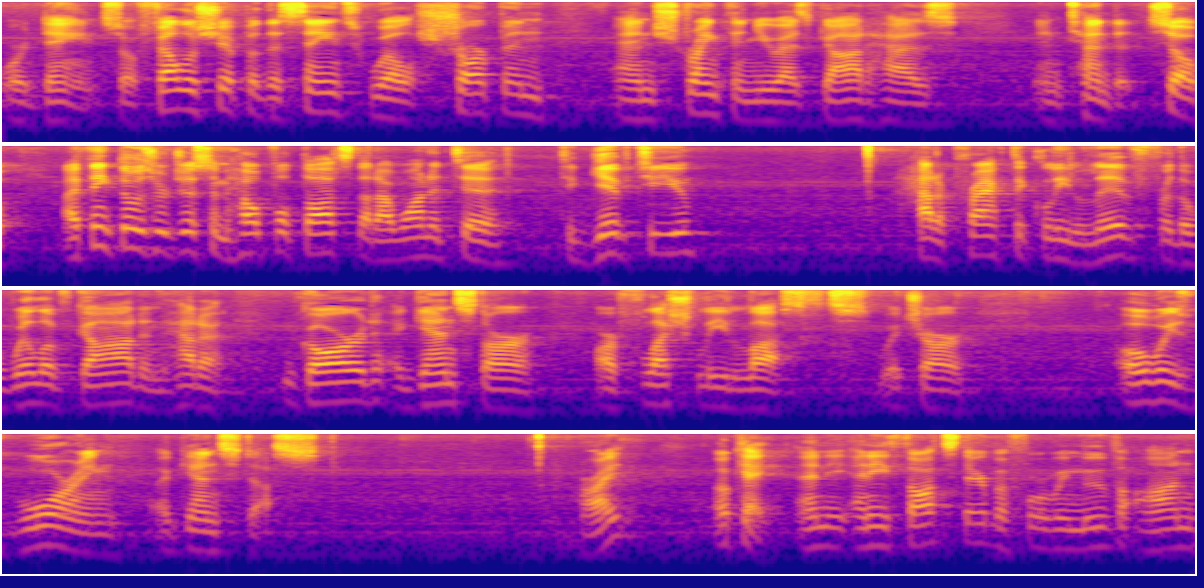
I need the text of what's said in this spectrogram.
ordained. So, fellowship of the saints will sharpen and strengthen you as God has intended. So, I think those are just some helpful thoughts that I wanted to, to give to you. How to practically live for the will of God and how to guard against our, our fleshly lusts, which are always warring against us. All right? Okay, any, any thoughts there before we move on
